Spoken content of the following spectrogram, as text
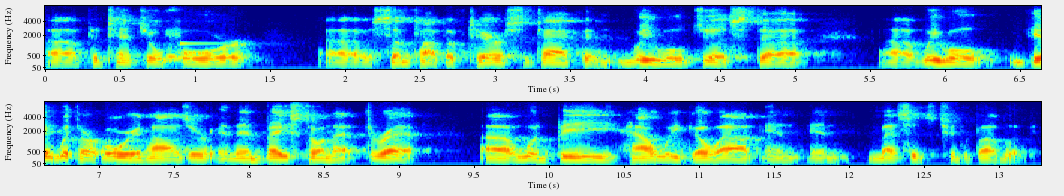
uh, uh, potential for uh, some type of terrorist attack, then we will just we will get with our organizer, and then based on that threat, would be how we go out and, and message to the public.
